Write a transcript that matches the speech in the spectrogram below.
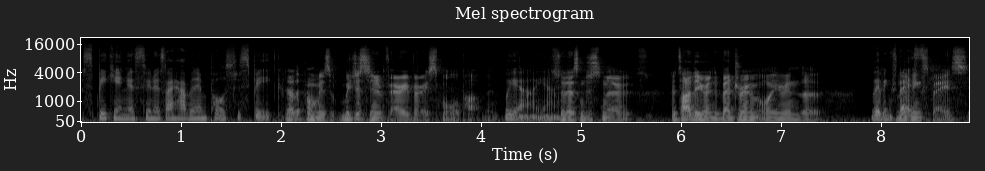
speaking as soon as I have an impulse to speak. The other problem is we're just in a very very small apartment, We are, yeah. so there's just no. It's either you're in the bedroom or you're in the living space. living space,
